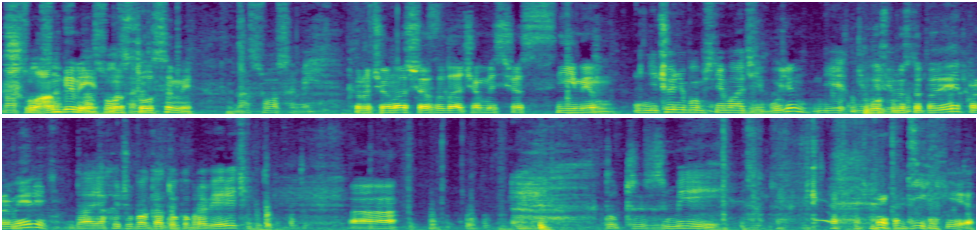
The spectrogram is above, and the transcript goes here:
Насосы- шлангами, насосами. насосами. Насосами. Короче, у нас сейчас задача, мы сейчас снимем. Ничего не будем снимать. Не будем? Нет, не Ты будем. просто поверить, проверить? Да, я хочу пока только проверить. А, Тут змеи. дикие.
